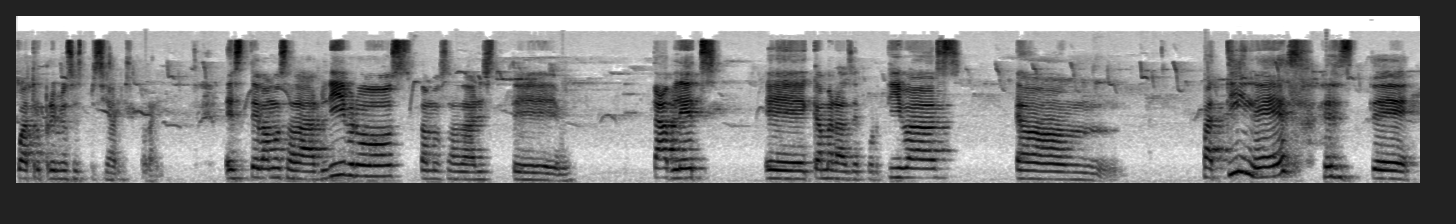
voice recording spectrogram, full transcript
cuatro premios especiales por ahí. Este, vamos a dar libros, vamos a dar este, tablets, eh, cámaras deportivas, patines, este,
